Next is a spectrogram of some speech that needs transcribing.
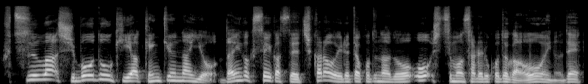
普通は志望動機や研究内容、大学生活で力を入れたことなどを質問されることが多いので、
